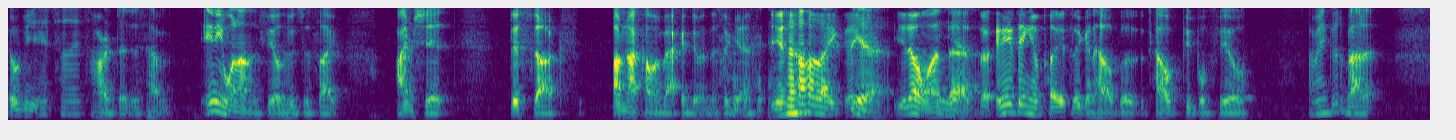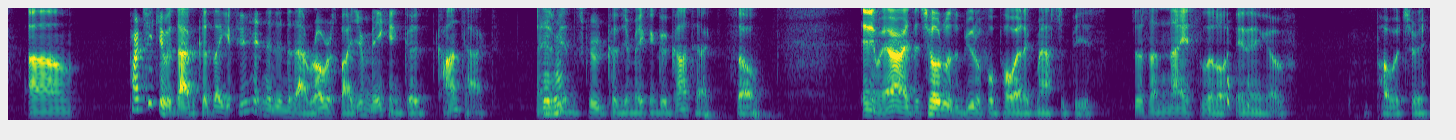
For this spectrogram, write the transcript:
it would be it's it's hard to just have anyone on the field who's just like, I'm shit. This sucks. I'm not coming back and doing this again. You know, like, like, Yeah. you don't want that. Yeah. So anything in place that can help help people feel, I mean, good about it. Um, particularly with that because like if you're hitting it into that rover spot, you're making good contact, and you're just getting screwed because you're making good contact. So anyway, all right, the chode was a beautiful poetic masterpiece. Just a nice little inning of poetry.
